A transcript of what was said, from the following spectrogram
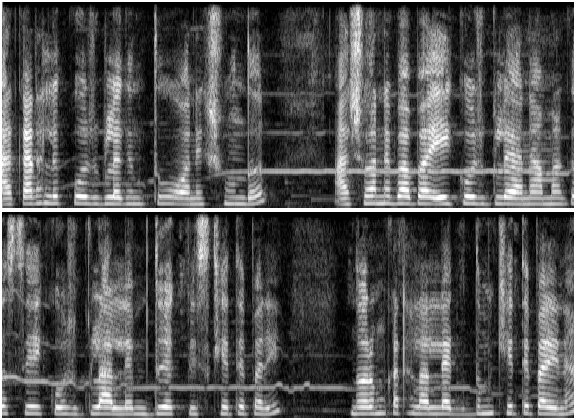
আর কাঁঠালের কোষগুলো কিন্তু অনেক সুন্দর। আর সোহানের বাবা এই কোষগুলো আনে। আমার কাছে এই কোষগুলো আনলে আমি দু এক পিস খেতে পারি। নরম কাঁঠাল আনলে একদম খেতে পারি না।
